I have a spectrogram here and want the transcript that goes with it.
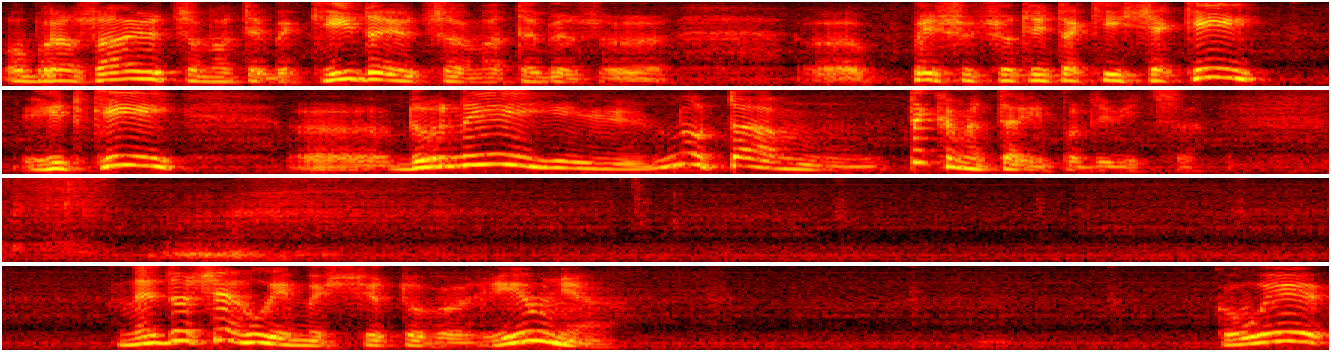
ображаються, на тебе кидаються, на тебе ж е, е, пишуть, що ти такий сякий, гідкий, е, дурний. Ну там, та коментарі подивіться. Не досягли ми ще того рівня, коли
